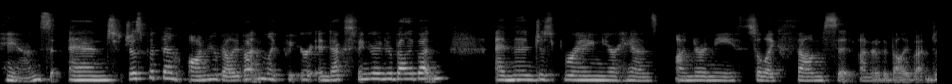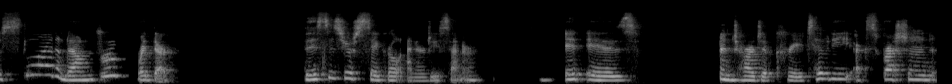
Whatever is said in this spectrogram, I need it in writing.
hands and just put them on your belly button, like put your index finger in your belly button, and then just bring your hands underneath. So, like thumbs sit under the belly button, just slide them down right there. This is your sacral energy center. It is in charge of creativity, expression,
